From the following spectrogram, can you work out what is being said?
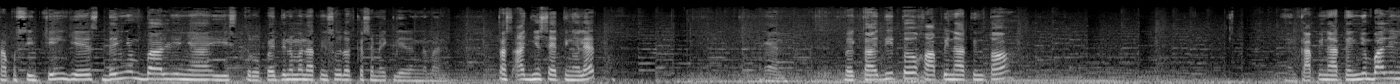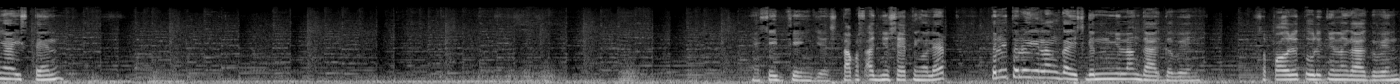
Tapos save changes. Then yung value niya is true. Pwede naman natin sulat kasi may clear lang naman. Tapos add new setting ulit. Balik tayo dito. Copy natin to. Ayan, copy natin. Yung value niya is 10. Ayan, save changes. Tapos add new setting ulit. Tuloy-tuloy nyo lang guys. Ganun nyo lang gagawin. So paulit-ulit nyo lang gagawin.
